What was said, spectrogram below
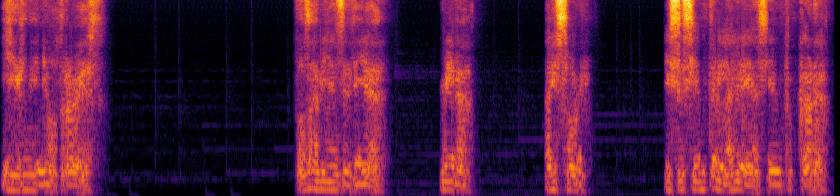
Y el niño otra vez. Todavía es de día. Mira, hay sol. Y se siente el aire así en tu cara.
